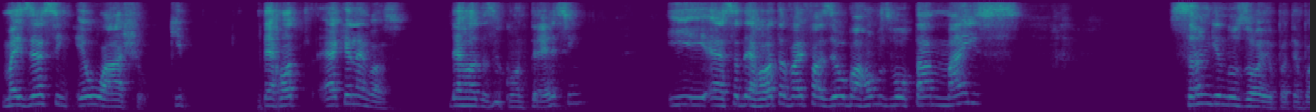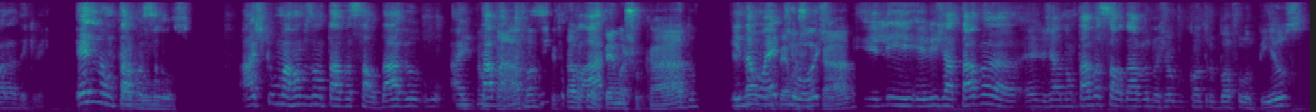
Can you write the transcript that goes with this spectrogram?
Mas é assim, eu acho que derrota. É aquele negócio. Derrotas acontecem. E essa derrota vai fazer o Mahomes voltar mais sangue no zóio para a temporada que vem. Ele não estava Acho que o Mahomes não estava saudável. Não estava. Ele estava com o pé machucado. E não é de hoje. Ele, ele já tava, ele já não estava saudável no jogo contra o Buffalo Bills.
